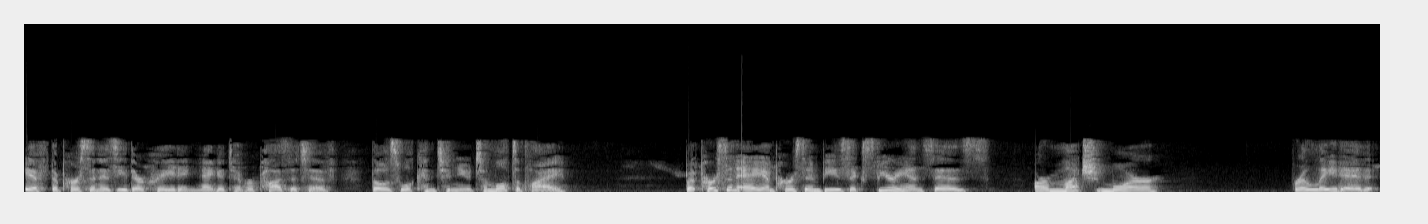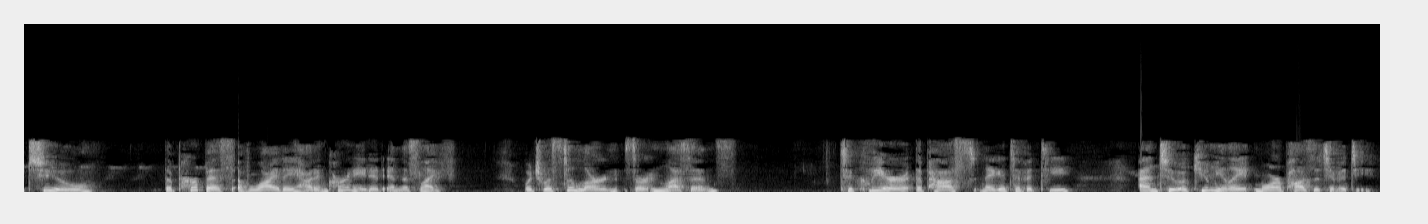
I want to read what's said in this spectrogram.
if the person is either creating negative or positive, those will continue to multiply but person A and person B's experiences are much more related to the purpose of why they had incarnated in this life, which was to learn certain lessons, to clear the past negativity, and to accumulate more positivity.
